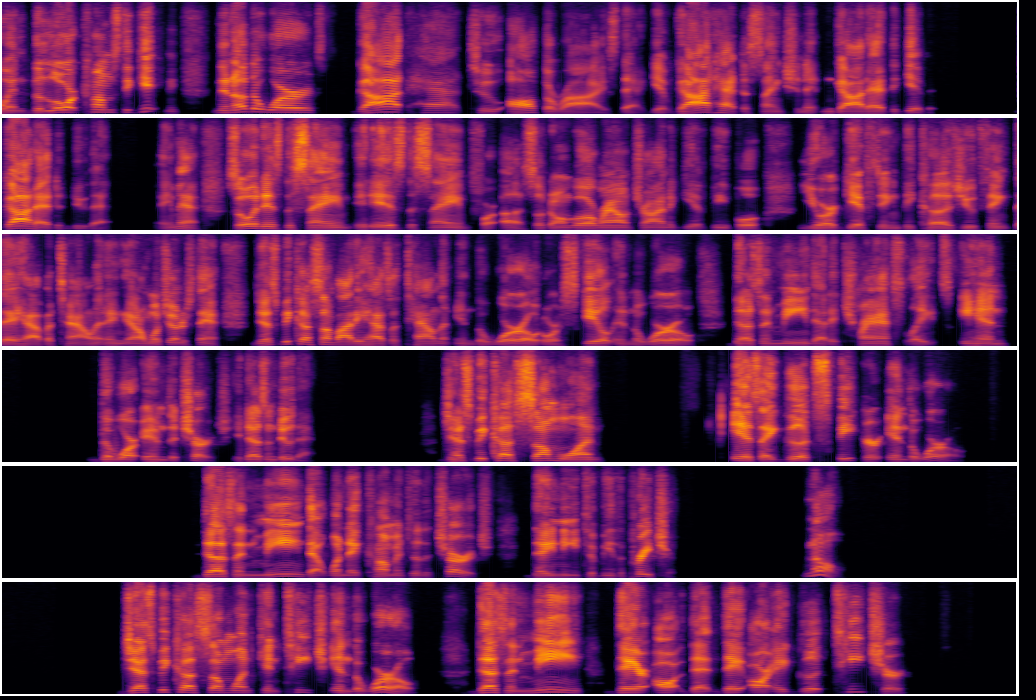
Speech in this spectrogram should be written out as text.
when the Lord comes to get me. In other words, God had to authorize that gift. God had to sanction it and God had to give it. God had to do that. Amen. So it is the same. It is the same for us. So don't go around trying to give people your gifting because you think they have a talent. And I want you to understand just because somebody has a talent in the world or skill in the world doesn't mean that it translates in the work in the church. It doesn't do that. Just because someone is a good speaker in the world doesn't mean that when they come into the church, they need to be the preacher. No. Just because someone can teach in the world doesn't mean they are that they are a good teacher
